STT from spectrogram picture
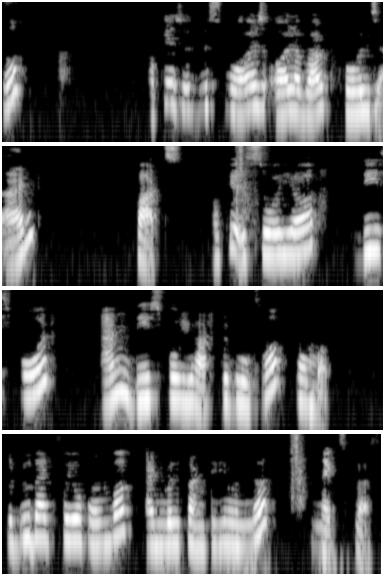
so okay so this was all about wholes and parts. Okay so here these four and these four you have to do for homework so do that for your homework and we'll continue in the next class.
